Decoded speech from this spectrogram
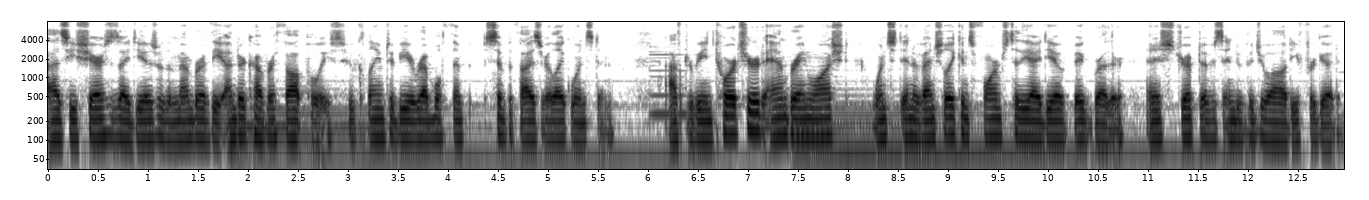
as he shares his ideas with a member of the undercover thought police who claim to be a rebel th- sympathizer like Winston. After being tortured and brainwashed, Winston eventually conforms to the idea of Big Brother and is stripped of his individuality for good.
